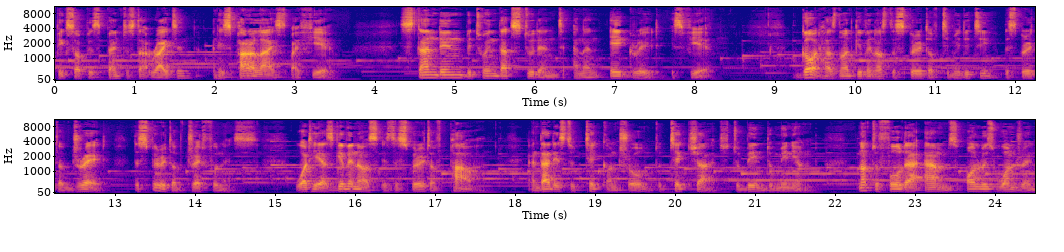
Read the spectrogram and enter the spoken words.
picks up his pen to start writing, and is paralyzed by fear. Standing between that student and an A grade is fear. God has not given us the spirit of timidity, the spirit of dread, the spirit of dreadfulness. What He has given us is the spirit of power, and that is to take control, to take charge, to be in dominion not to fold our arms, always wondering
